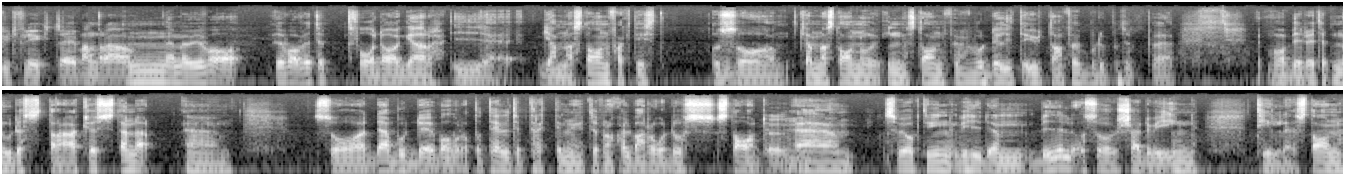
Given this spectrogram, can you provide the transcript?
utflykt, eh, vandra? Och... Mm, nej, men vi var, vi var väl typ två dagar i eh, Gamla stan faktiskt. Och så Gamla stan och innerstan, för vi bodde lite utanför. Vi bodde på typ, vad blir det, typ nordöstra kusten där. Ehm, så där bodde, var vårt hotell typ 30 minuter från själva Rhodos stad. Ehm, så vi åkte in, vi hyrde en bil och så körde vi in till stan.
